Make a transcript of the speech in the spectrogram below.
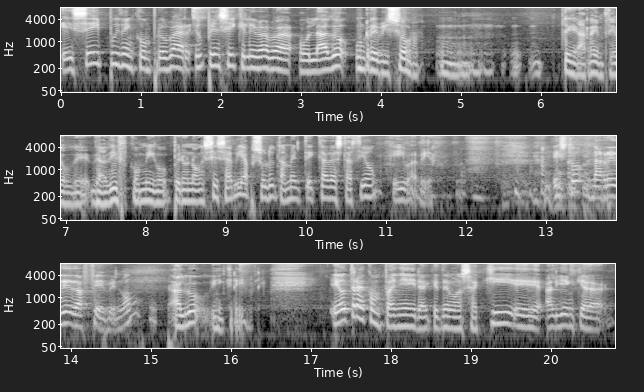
e sei puiden comprobar, eu pensei que levaba ao lado un revisor, un, de Arrenfe ou de, de Adif comigo, pero non se sabía absolutamente cada estación que iba a haber. ¿no? Isto na rede da FEBE, non? Algo increíble. E outra compañeira que temos aquí, eh, alguén que a,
